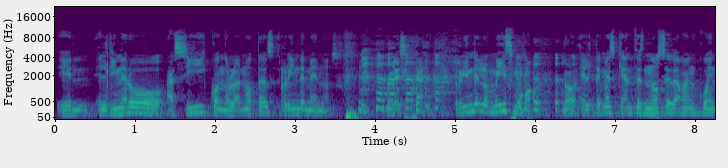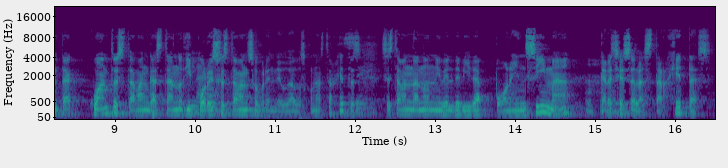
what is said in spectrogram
el, el dinero así, cuando lo anotas, rinde menos. Decía, rinde lo mismo, ¿no? El tema es que antes no se daban cuenta cuánto estaban gastando y por eso estaban sobreendeudados con las tarjetas. Sí. Se estaban dando un nivel de vida por encima Ajá. gracias a las tarjetas.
